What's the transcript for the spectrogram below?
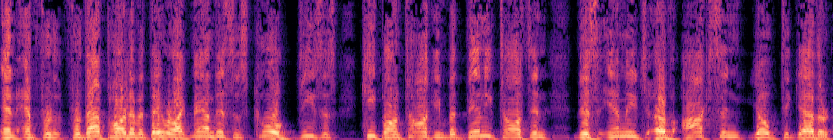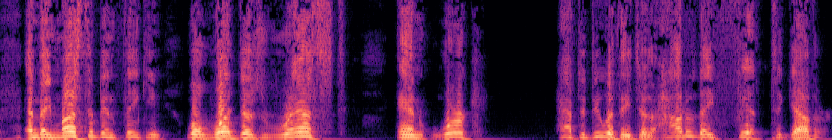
And, and for, for that part of it, they were like, man, this is cool. Jesus, keep on talking. But then he tossed in this image of oxen yoked together. And they must have been thinking, well, what does rest and work have to do with each other? How do they fit together?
